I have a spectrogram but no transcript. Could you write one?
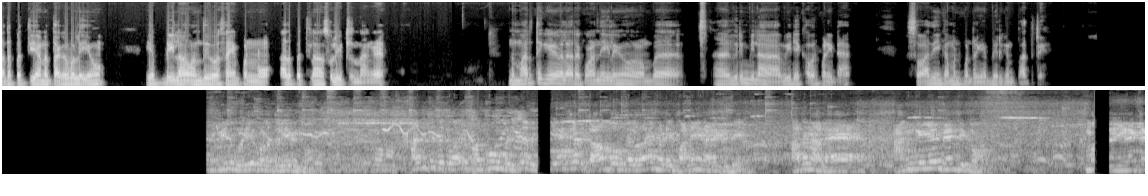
அதை பற்றியான தகவலையும் எப்படிலாம் வந்து விவசாயம் பண்ணணும் அதை பற்றிலாம் சொல்லிட்டு இருந்தாங்க. இந்த மரத்து கீழே விளையாடுற குழந்தைகளையும் ரொம்ப விரும்பி நான் வீடியோ கவர் பண்ணிட்டேன். ஸோ அதையும் கமெண்ட் பண்ணுறீங்க எப்படி இருக்குன்னு பார்த்துட்டு. மீது ஒரே குளத்திலே இருக்கும். அதுக்கு தக்கவாறு பக்குவம் இருக்கு. அது ஏக்கர் காம்பவுண்டில் தான் என்னுடைய பண்ணையம் நடக்குது. அதனால அங்கேயே மேஞ்சிக்கும் என்கிட்ட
